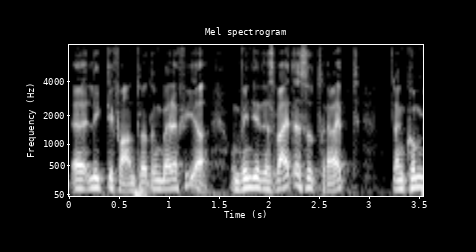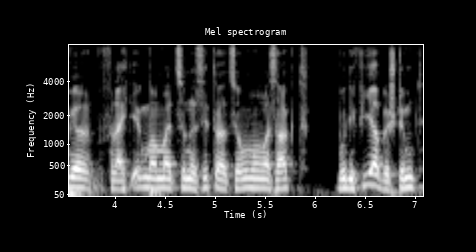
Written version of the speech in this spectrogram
äh, liegt die Verantwortung bei der FIA. Und wenn die das weiter so treibt, dann kommen wir vielleicht irgendwann mal zu einer Situation, wo man sagt, wo die FIA bestimmt,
